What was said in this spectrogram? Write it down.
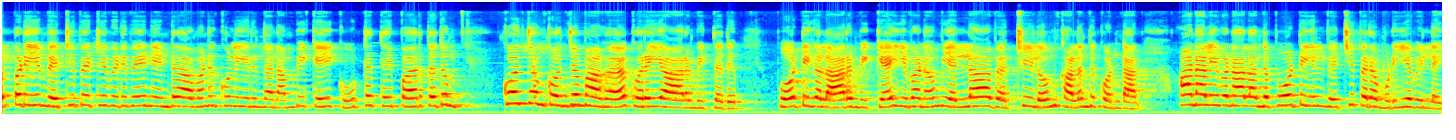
எப்படியும் வெற்றி பெற்று விடுவேன் என்று அவனுக்குள் இருந்த நம்பிக்கை கூட்டத்தை பார்த்ததும் கொஞ்சம் கொஞ்சமாக குறைய ஆரம்பித்தது. போட்டிகள் ஆரம்பிக்க இவனும் எல்லாவற்றிலும் கலந்து கொண்டான். ஆனால் இவனால் அந்த போட்டியில் வெற்றி பெற முடியவில்லை.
